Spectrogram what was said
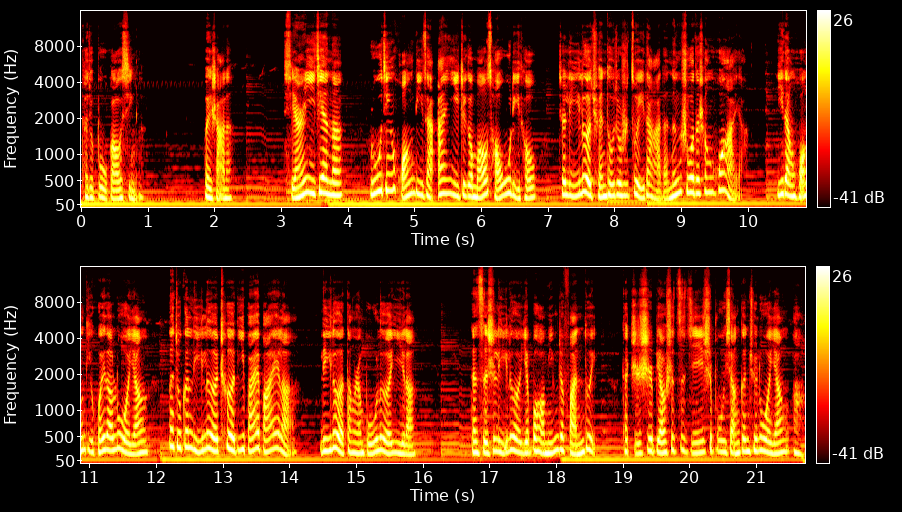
他就不高兴了，为啥呢？显而易见呢。如今皇帝在安邑这个茅草屋里头，这李乐拳头就是最大的，能说得上话呀。一旦皇帝回到洛阳，那就跟李乐彻底拜拜了。李乐当然不乐意了，但此时李乐也不好明着反对，他只是表示自己是不想跟去洛阳啊，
